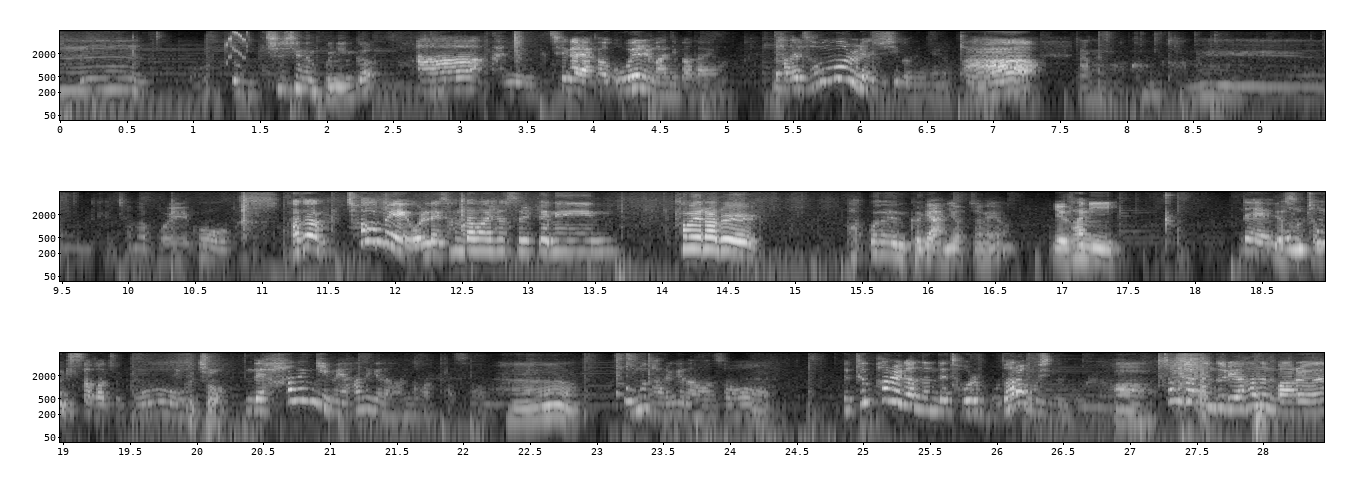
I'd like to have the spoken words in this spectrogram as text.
음. 좀 치시는 분인가? 아 아니 제가 약간 오해를 많이 받아요. 다들 선물을 해주시거든요 이렇게. 아 일단은 뭐 컴퓨터는 괜찮아 보이고 가장 처음에 원래 상담하셨을 때는 카메라를 바꾸는 그게 아니었잖아요? 예산이 네. 엄청 비싸가지고. 그쵸 근데 하는 김에 하는 게 나은 것 같아서 아, 너무 다르게 나와서 네. 특파를 갔는데 저를 못 알아보시는 거예요. 아 시청자분들이 하는 말은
